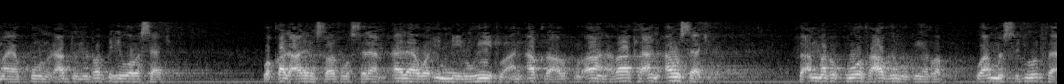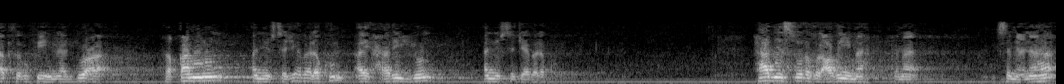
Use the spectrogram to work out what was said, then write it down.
ما يكون العبد من ربه وهو ساجد. وقال عليه الصلاة والسلام ألا وإني نهيت أن أقرأ القرآن راكعا أو ساجدا. فأما الركوع فعظموا به الرب وأما السجود فأكثروا فيه من الدعاء. فقمن أن يستجاب لكم أي حري أن يستجاب لكم. هذه السورة العظيمة كما سمعناها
